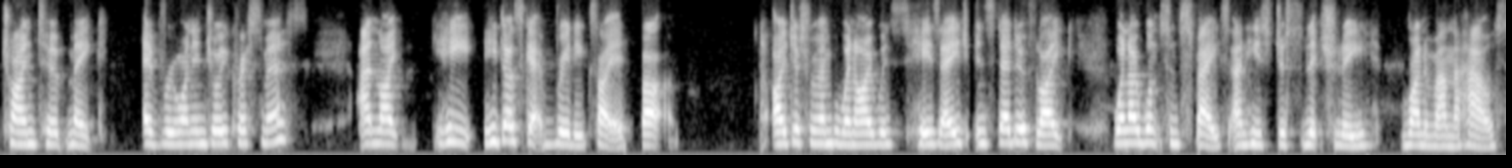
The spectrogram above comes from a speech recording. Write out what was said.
trying to make everyone enjoy Christmas. And like he he does get really excited, but I just remember when I was his age, instead of like when I want some space and he's just literally running around the house,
